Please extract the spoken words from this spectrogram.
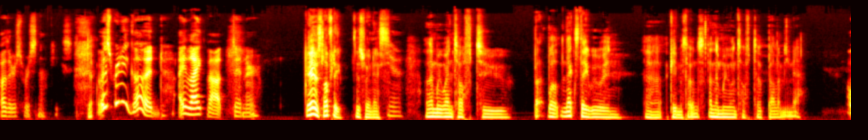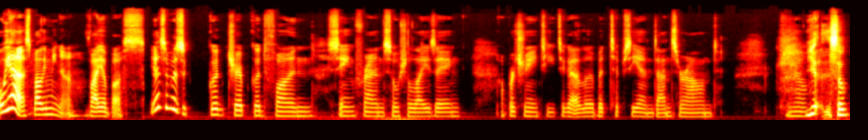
others were snackies. Yeah. It was pretty good. I like that dinner. Yeah, it was lovely. It was very nice. Yeah. And then we went off to, but well, next day we were in uh, Game of Thrones, and then we went off to Ballymena. Oh yes, Ballymena via bus. Yes, it was a good trip, good fun, seeing friends, socializing, opportunity to get a little bit tipsy and dance around. You know. Yeah, so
